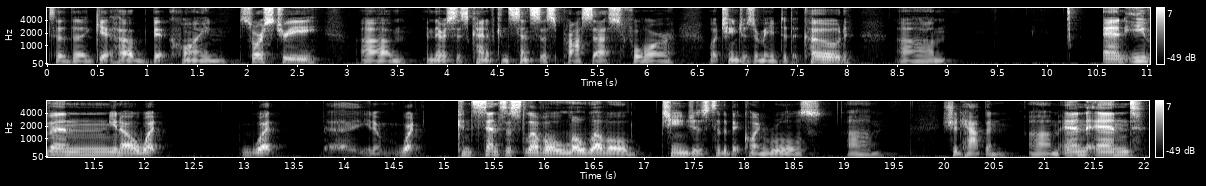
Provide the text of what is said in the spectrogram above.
to the GitHub Bitcoin source tree, um, and there's this kind of consensus process for what changes are made to the code, um, and even you know what what uh, you know what consensus level, low level changes to the Bitcoin rules um, should happen. Um, and and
